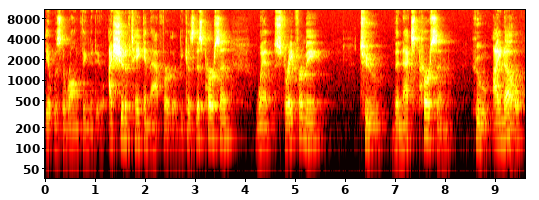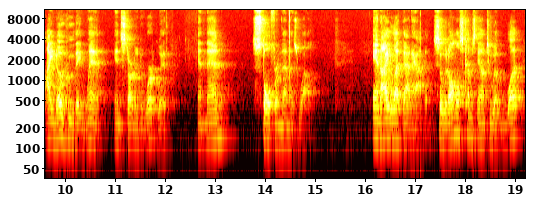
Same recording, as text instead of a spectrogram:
it was the wrong thing to do. I should have taken that further because this person went straight from me to the next person who I know, I know who they went and started to work with, and then stole from them as well. And I let that happen. So it almost comes down to at what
